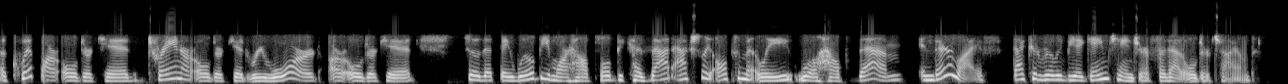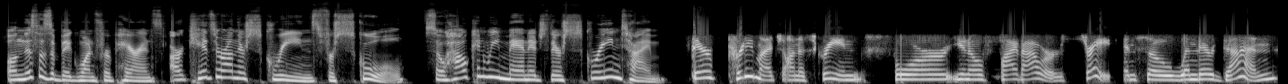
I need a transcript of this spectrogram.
equip our older kid, train our older kid, reward our older kid so that they will be more helpful because that actually ultimately will help them in their life. That could really be a game changer for that older child. Well, and this is a big one for parents. Our kids are on their screens for school. So, how can we manage their screen time? They're pretty much on a screen for, you know, five hours straight. And so when they're done,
